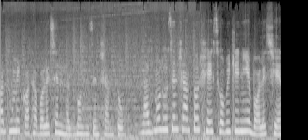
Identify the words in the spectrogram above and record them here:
মাধ্যমে কথা বলেছেন নাজমুল হোসেন শান্ত। নাজমুল হোসেন শান্ত সেই ছবিটি নিয়ে বলেছেন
